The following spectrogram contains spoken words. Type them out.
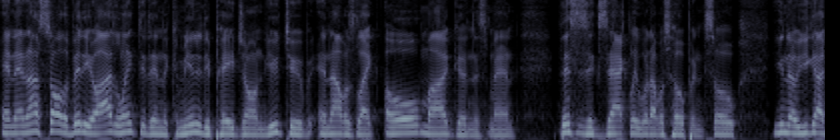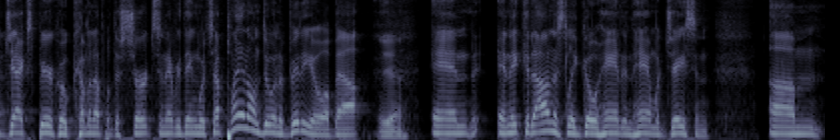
and then I saw the video, I linked it in the community page on YouTube and I was like, "Oh my goodness, man. This is exactly what I was hoping." So, you know, you got Jack Spirko coming up with the shirts and everything, which I plan on doing a video about. Yeah. and and it could honestly go hand in hand with Jason. Um,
